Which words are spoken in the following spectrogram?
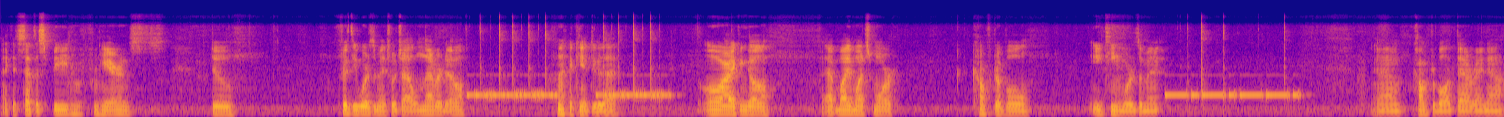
I can set the speed from here and do 50 words a minute, which I will never do. I can't do that. Or I can go at my much more comfortable 18 words a minute you know, comfortable at that right now.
